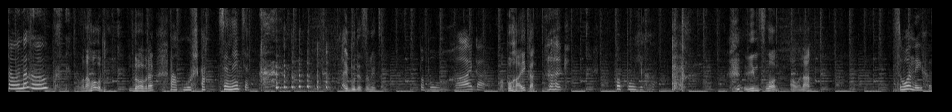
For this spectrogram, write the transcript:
А вона голуб. Вона голуб. Добре. Папушка. Синиця. Хай буде синиця. Попугайка. Папугайка. Так. Попуїха. Він слон. А вона Слониха.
